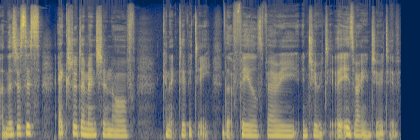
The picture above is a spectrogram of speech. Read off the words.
And there's just this extra dimension of connectivity that feels very intuitive. It is very intuitive.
